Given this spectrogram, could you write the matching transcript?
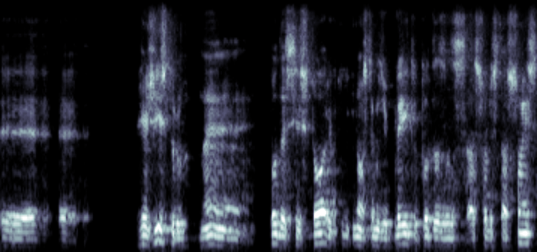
é, é, registro, né, todo esse histórico, tudo que nós temos de pleito, todas as, as solicitações,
